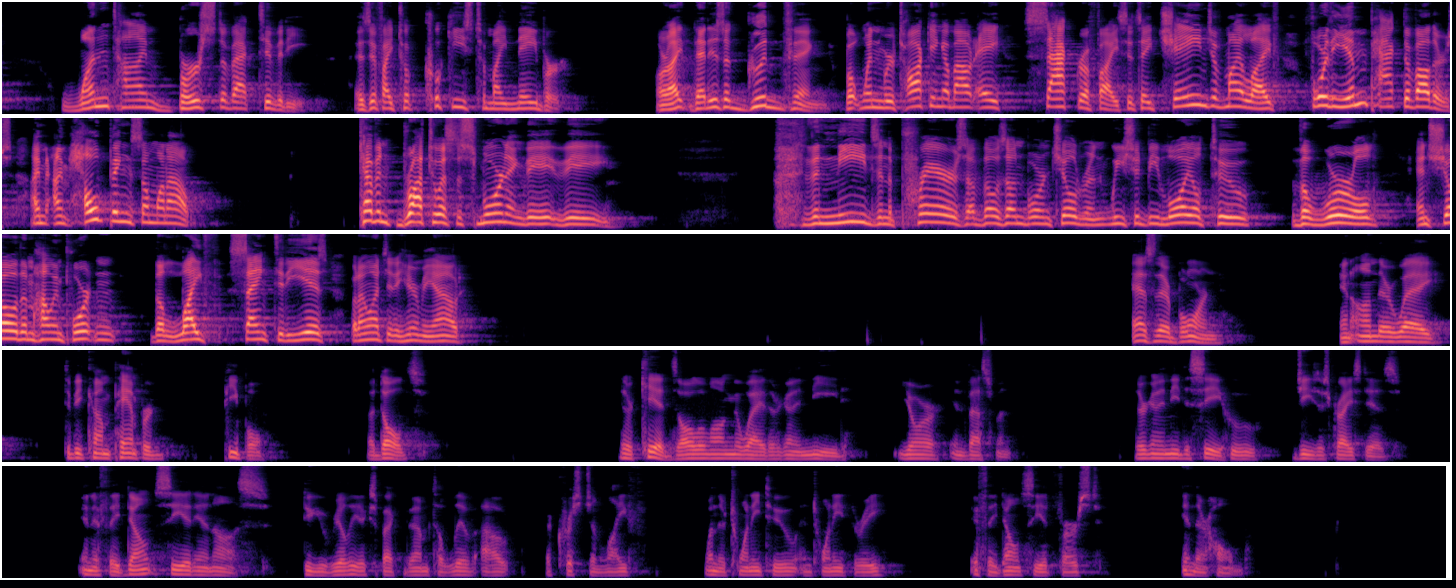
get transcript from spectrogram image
one time burst of activity, as if I took cookies to my neighbor. All right? That is a good thing. But when we're talking about a sacrifice, it's a change of my life for the impact of others. I'm, I'm helping someone out. Kevin brought to us this morning the, the, the needs and the prayers of those unborn children. We should be loyal to the world and show them how important the life sanctity is. But I want you to hear me out. As they're born, and on their way to become pampered people, adults. They're kids all along the way. They're going to need your investment. They're going to need to see who Jesus Christ is. And if they don't see it in us, do you really expect them to live out a Christian life when they're 22 and 23 if they don't see it first in their home?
